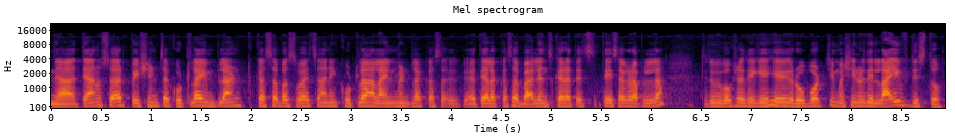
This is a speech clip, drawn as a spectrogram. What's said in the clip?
त्यानुसार पेशंटचा कुठला इम्प्लांट कसं बसवायचं आणि कुठला अलाइनमेंटला कसं त्याला कसं बॅलन्स करायचं ते- ते सगळं आपल्याला ते तुम्ही बघू शकता की हे रोबोटची मशीनवरती लाईव्ह दिसतो.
